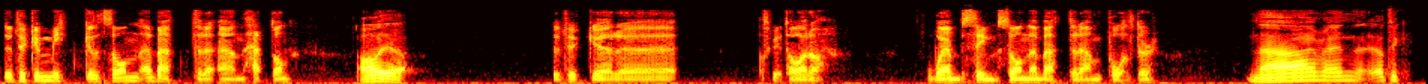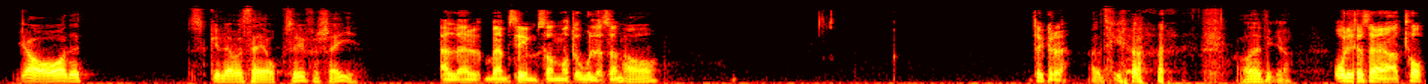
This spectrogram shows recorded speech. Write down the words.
du tycker Mickelson är bättre än Hatton? Ja, det gör jag. Du tycker, eh, vad ska vi ta då? Webb Simpson är bättre än Polter? Nej, men jag tycker, ja, det skulle jag väl säga också i och för sig. Eller Webb Simpson mot Olesen? Ja, Tycker du? ja, det tycker jag. Ja, det tycker jag. Och lite såhär topp,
